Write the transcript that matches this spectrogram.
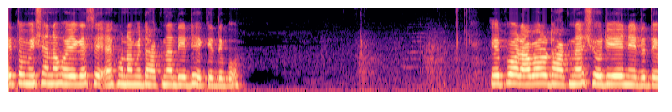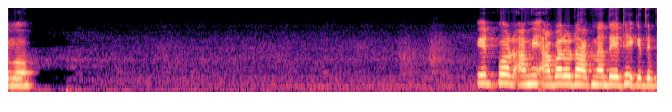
এ তো মেশানো হয়ে গেছে, এখন আমি ঢাকনা দিয়ে ঢেকে দেবো। এরপর আবারও ঢাকনা সরিয়ে নেড়ে দেব। এরপর আমি আবারও ঢাকনা দিয়ে ঢেকে দেব।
